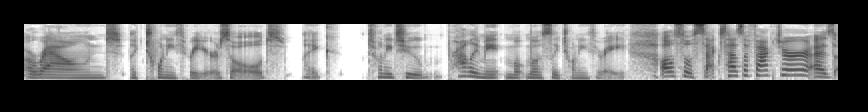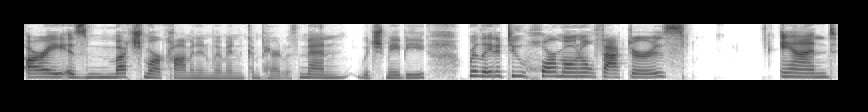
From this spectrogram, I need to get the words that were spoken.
around like 23 years old, like 22, probably ma- mostly 23. Also, sex has a factor as RA is much more common in women compared with men, which may be related to hormonal factors. And,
